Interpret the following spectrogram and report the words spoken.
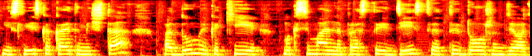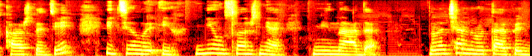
Если есть какая-то мечта, подумай, какие максимально простые действия ты должен делать каждый день и делай их. Не усложняй, не надо. На начальном этапе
